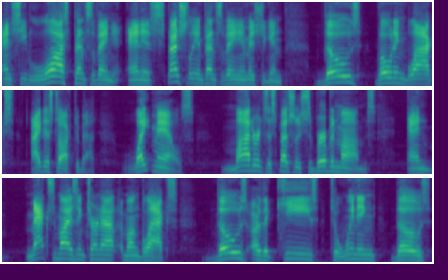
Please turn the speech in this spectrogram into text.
and she lost Pennsylvania. And especially in Pennsylvania and Michigan, those voting blocks I just talked about white males, moderates, especially suburban moms, and maximizing turnout among blacks. Those are the keys to winning those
